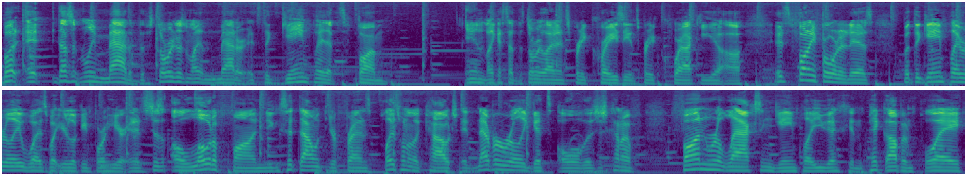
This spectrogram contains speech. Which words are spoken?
But it doesn't really matter. The story doesn't really matter. It's the gameplay that's fun. And like I said, the storyline is pretty crazy. It's pretty quacky. Uh, it's funny for what it is, but the gameplay really was what you're looking for here. And it's just a load of fun. You can sit down with your friends, this one on the couch. It never really gets old. It's just kind of fun, relaxing gameplay you guys can pick up and play.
